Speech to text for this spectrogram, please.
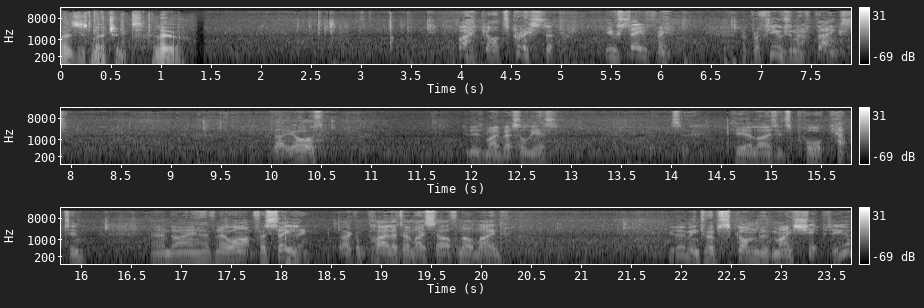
Where's this merchant? Hello. By God's grace, sir, you saved me. A profusion of thanks. Is that yours? It is my vessel, yes. But uh, here lies its poor captain, and I have no art for sailing. I can pilot her myself, no mind. You don't mean to abscond with my ship, do you?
